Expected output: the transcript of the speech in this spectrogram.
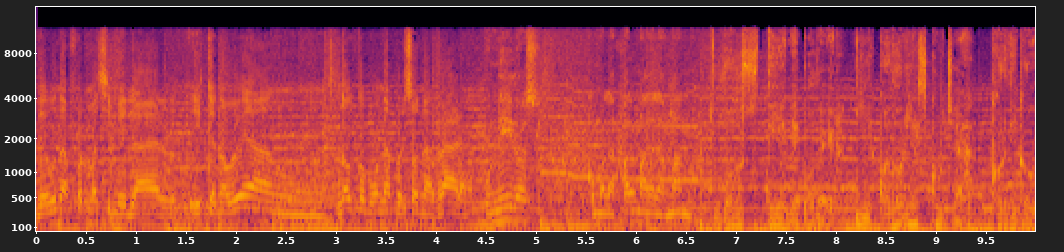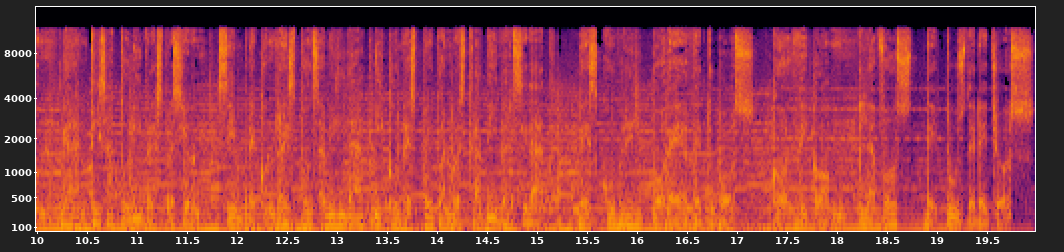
de una forma similar y que nos vean no como una persona rara. Unidos como la palma de la mano. Tu voz tiene poder y Ecuador la escucha. Cordicom garantiza tu libre expresión, siempre con responsabilidad y con respeto a nuestra diversidad. Descubre el poder de tu voz. Cordicom, la voz de tus derechos.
